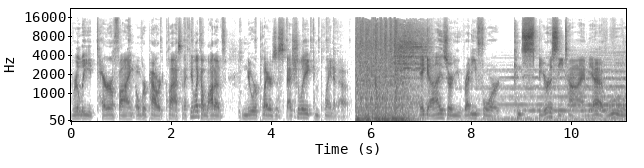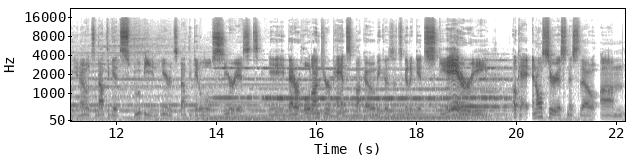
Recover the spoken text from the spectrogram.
really terrifying, overpowered class that I feel like a lot of newer players especially complain about. Hey guys, are you ready for conspiracy time? Yeah, ooh, you know, it's about to get spoopy in here. It's about to get a little serious. You better hold on to your pants, bucko, because it's gonna get scary. Okay, in all seriousness though, um,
